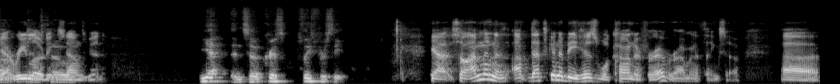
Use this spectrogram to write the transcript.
yeah, Um, reloading so- sounds good. Yeah, and so Chris, please proceed. Yeah, so I'm gonna. Uh, that's gonna be his Wakanda forever. I'm gonna think so. Uh,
